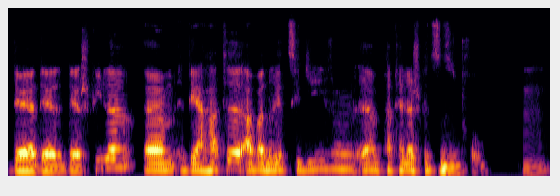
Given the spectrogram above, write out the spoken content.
der, der, der Spieler, ähm, der hatte aber ein rezidiven äh, Patellaspitzensyndrom. Mhm.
